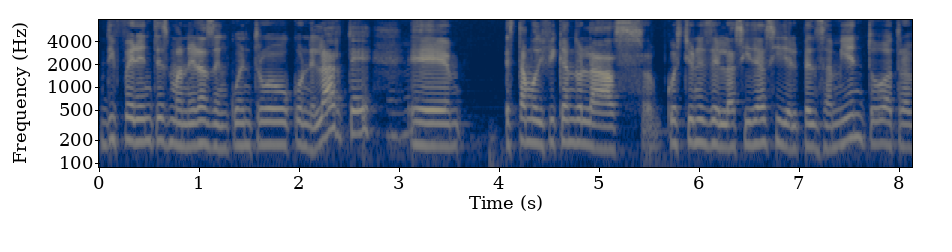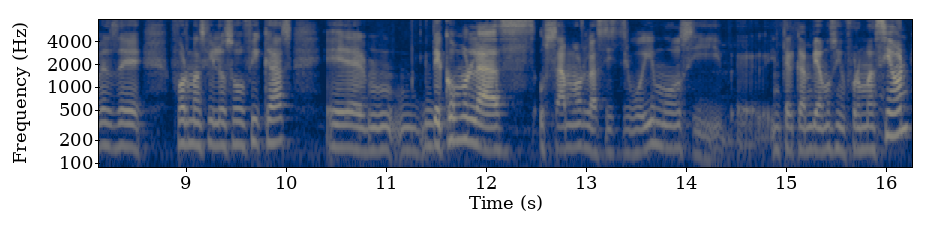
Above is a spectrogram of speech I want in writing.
diferentes maneras de encuentro con el arte. eh, está modificando las cuestiones de las ideas y del pensamiento a través de formas filosóficas, eh, de cómo las usamos, las distribuimos y eh, intercambiamos información.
